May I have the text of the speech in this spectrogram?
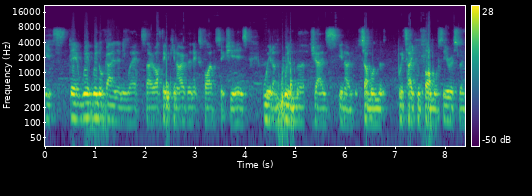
it's we're, we're not going anywhere. So I think you know over the next five or six years, we'll we'll emerge as you know someone that we're taken far more seriously.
